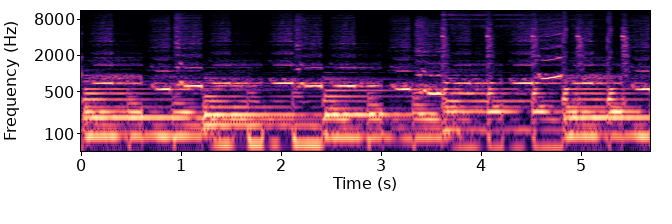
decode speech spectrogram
Thank you.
